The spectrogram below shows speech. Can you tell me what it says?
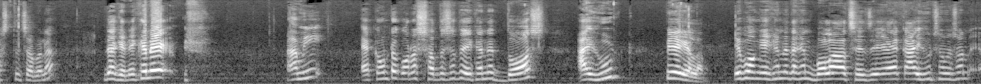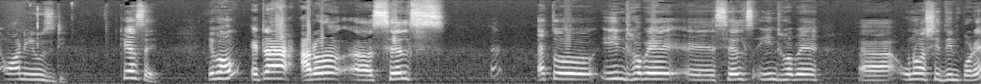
আসতে চাবে না। দেখেন, এখানে আমি অ্যাকাউন্টটা করার সাথে সাথে এখানে দশ আইহুড পেয়ে গেলাম, এবং এখানে দেখেন বলা আছে যে এক আইহুড সমেশন ওয়ান ইউজডি ঠিক আছে? এবং এটা আরও সেলস এত ইন্ড হবে সেলস ইন্ড হবে উনআশি দিন পরে।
